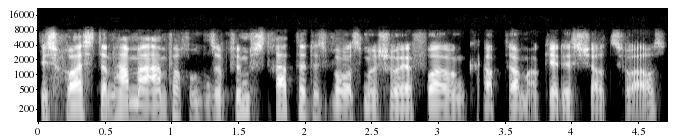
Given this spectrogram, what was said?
Das heißt, dann haben wir einfach unser Fünfstrater, das was wir schon Erfahrung gehabt haben, okay, das schaut so aus.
